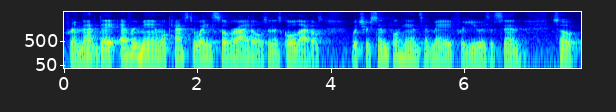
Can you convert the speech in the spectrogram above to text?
For in that day every man will cast away his silver idols and his gold idols, which your sinful hands have made for you as a sin. So,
